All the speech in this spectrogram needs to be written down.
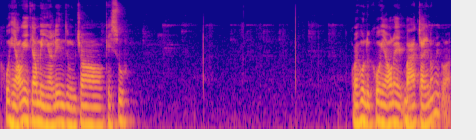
Khô héo thì theo mình là lên dùng cho cái su quái hồn lực khô héo này bá cháy lắm đấy các bạn.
